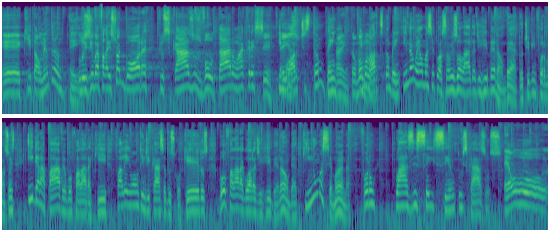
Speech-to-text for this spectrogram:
é, que tá aumentando. É isso. O Luizinho vai falar isso agora, que os casos voltaram a crescer. E é isso? mortes também. Ah, então vamos e lá. mortes também. E não é uma situação isolada de Ribeirão, Beto. Eu tive informações. Igarapava, eu vou falar aqui. Falei ontem de Cássia dos Coqueiros. Vou falar agora de Ribeirão, Beto, que em uma semana foram quase 600 casos. É o,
